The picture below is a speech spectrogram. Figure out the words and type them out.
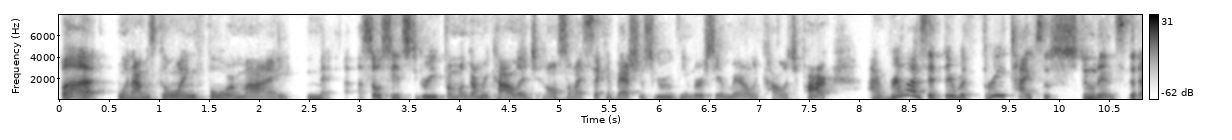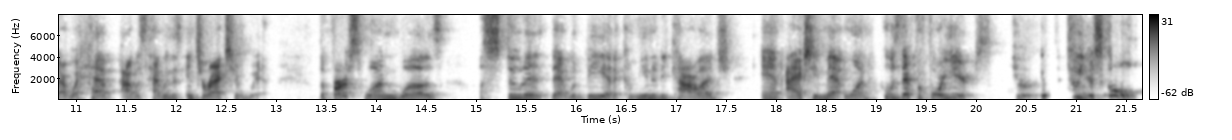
But when I was going for my associate's degree from Montgomery College and also my second bachelor's degree with the University of Maryland College Park, I realized that there were three types of students that I would have I was having this interaction with. The first one was a student that would be at a community college, and I actually met one who was there for four years. Sure, it's a two-year school.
